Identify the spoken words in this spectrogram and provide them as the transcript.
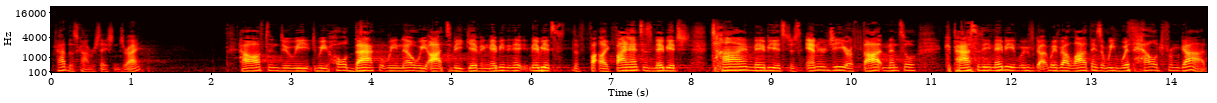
We've had those conversations, right? How often do we, do we hold back what we know we ought to be giving? Maybe, maybe it's the, like finances, maybe it's time, maybe it's just energy or thought, mental capacity. Maybe we've got, we've got a lot of things that we withheld from God.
